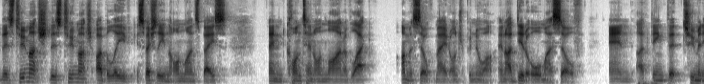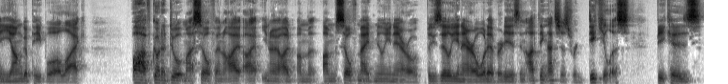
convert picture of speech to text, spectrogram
there's too much there's too much I believe especially in the online space and content online of like I'm a self-made entrepreneur and I did it all myself. And I think that too many younger people are like oh, I've got to do it myself, and I, I you know, I, am a, I'm a self-made millionaire or bazillionaire or whatever it is, and I think that's just ridiculous because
